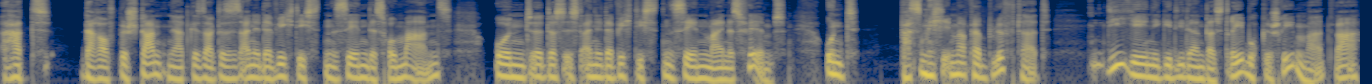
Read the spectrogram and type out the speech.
hat darauf bestanden. Er hat gesagt, das ist eine der wichtigsten Szenen des Romans und äh, das ist eine der wichtigsten Szenen meines Films. Und was mich immer verblüfft hat, diejenige, die dann das Drehbuch geschrieben hat, war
